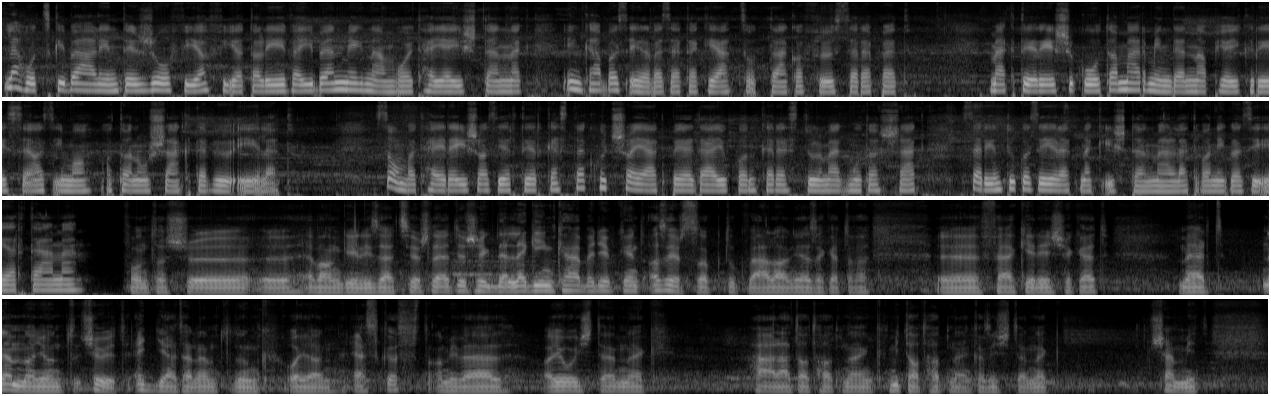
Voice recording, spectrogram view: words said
Lehocki Bálint és Zsófia fiatal éveiben még nem volt helye Istennek, inkább az élvezetek játszották a főszerepet. Megtérésük óta már minden napjaik része az ima, a tanúságtevő élet. Szombathelyre is azért érkeztek, hogy saját példájukon keresztül megmutassák, szerintük az életnek Isten mellett van igazi értelme fontos evangelizációs lehetőség, de leginkább egyébként azért szoktuk vállalni ezeket a felkéréseket, mert nem nagyon, sőt, egyáltalán nem tudunk olyan eszközt, amivel a Jóistennek hálát adhatnánk, mit adhatnánk az Istennek, semmit,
